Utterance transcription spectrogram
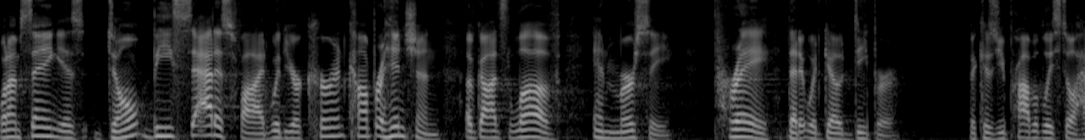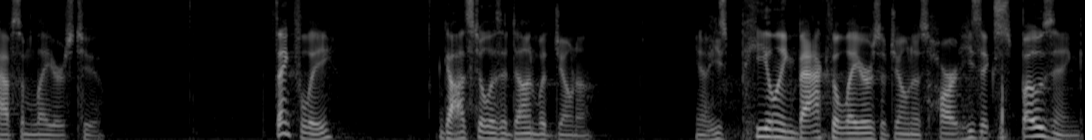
What I'm saying is, don't be satisfied with your current comprehension of God's love and mercy. Pray that it would go deeper because you probably still have some layers too. Thankfully, God still isn't done with Jonah. You know, he's peeling back the layers of Jonah's heart. He's exposing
